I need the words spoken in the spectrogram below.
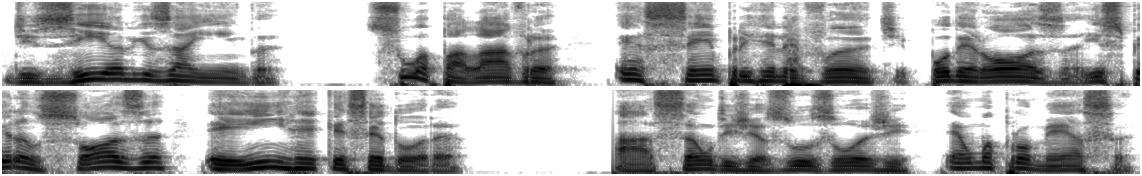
Dizia-lhes ainda: Sua palavra é sempre relevante, poderosa, esperançosa e enriquecedora. A ação de Jesus hoje é uma promessa.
